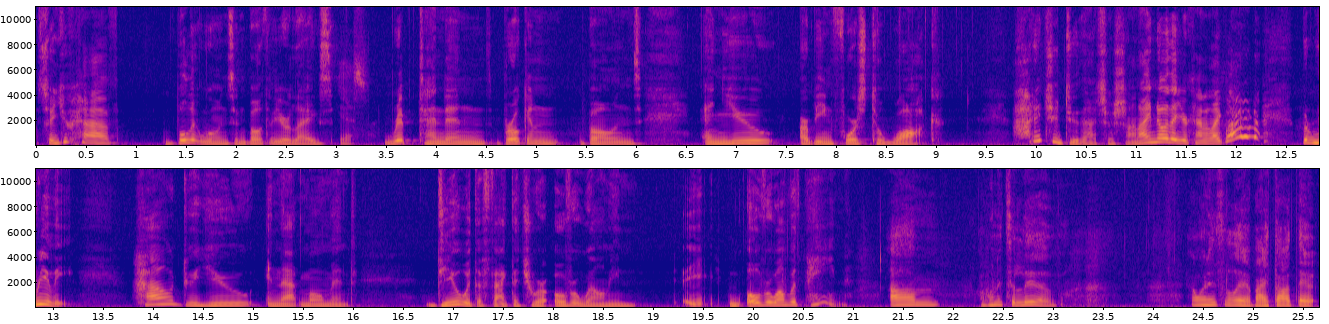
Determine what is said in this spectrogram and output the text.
so you have bullet wounds in both of your legs. Yes. ripped tendons, broken bones, and you are being forced to walk. How did you do that, Shoshan? I know that you're kind of like, well, I don't know, but really, how do you, in that moment, deal with the fact that you are overwhelming, eh, overwhelmed with pain? Um, I wanted to live. I wanted to live. I thought that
